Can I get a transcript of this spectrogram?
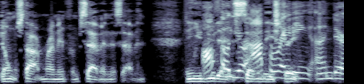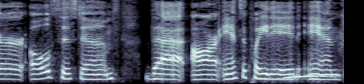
don't stop running from seven to seven. And you do also, that you're operating under old systems that are antiquated mm-hmm. and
